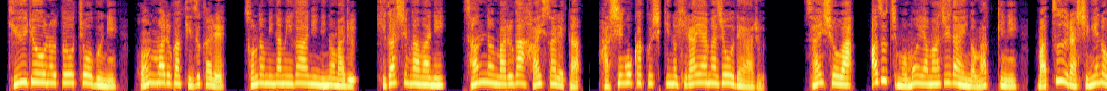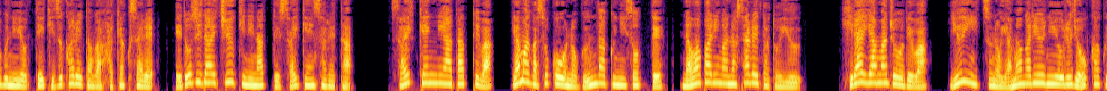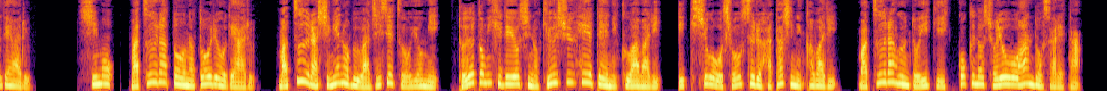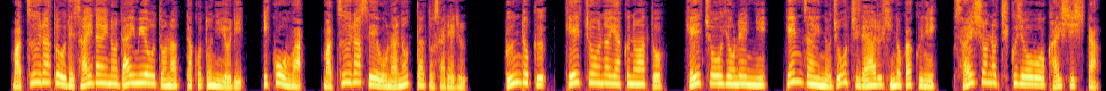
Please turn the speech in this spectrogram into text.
丘陵の頭頂部に本丸が築かれ、その南側に二の丸、東側に三の丸が配された、はしご角式の平山城である。最初は、安土桃山時代の末期に、松浦重信によって築かれたが破却され、江戸時代中期になって再建された。再建にあたっては、山賀祖公の軍楽に沿って縄張りがなされたという。平山城では唯一の山賀流による城郭である。下、松浦島の棟梁である。松浦重信は時節を読み、豊臣秀吉の九州平定に加わり、一騎守護を称する果たしに代わり、松浦軍と一騎一国の所領を安堵された。松浦島で最大の大名となったことにより、以降は松浦姓を名乗ったとされる。文読、慶長の役の後、慶長4年に現在の上地である日の角に最初の築城を開始した。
